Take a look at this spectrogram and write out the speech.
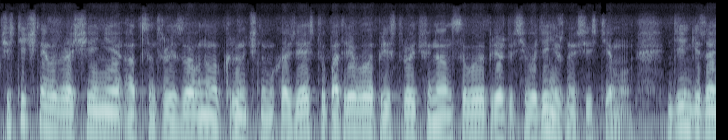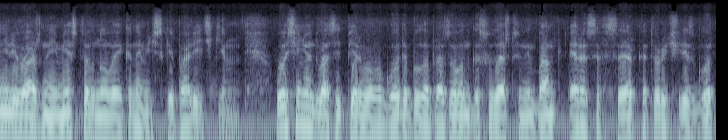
Частичное возвращение от централизованного к рыночному хозяйству потребовало перестроить финансовую, прежде всего денежную систему. Деньги заняли важное место в новой экономической политике. Осенью 2021 года был образован Государственный банк РСФСР, который через год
